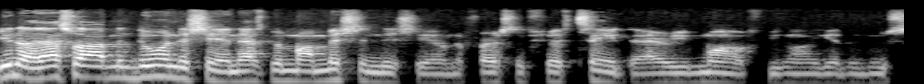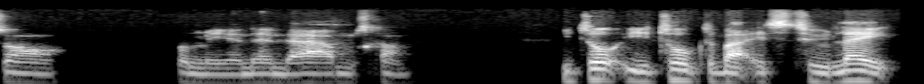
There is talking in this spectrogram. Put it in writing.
you know, that's what I've been doing this year, and that's been my mission this year. On the first and fifteenth, every month, you're gonna get a new song from me, and then the album's coming. You talk you talked about it's too late.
